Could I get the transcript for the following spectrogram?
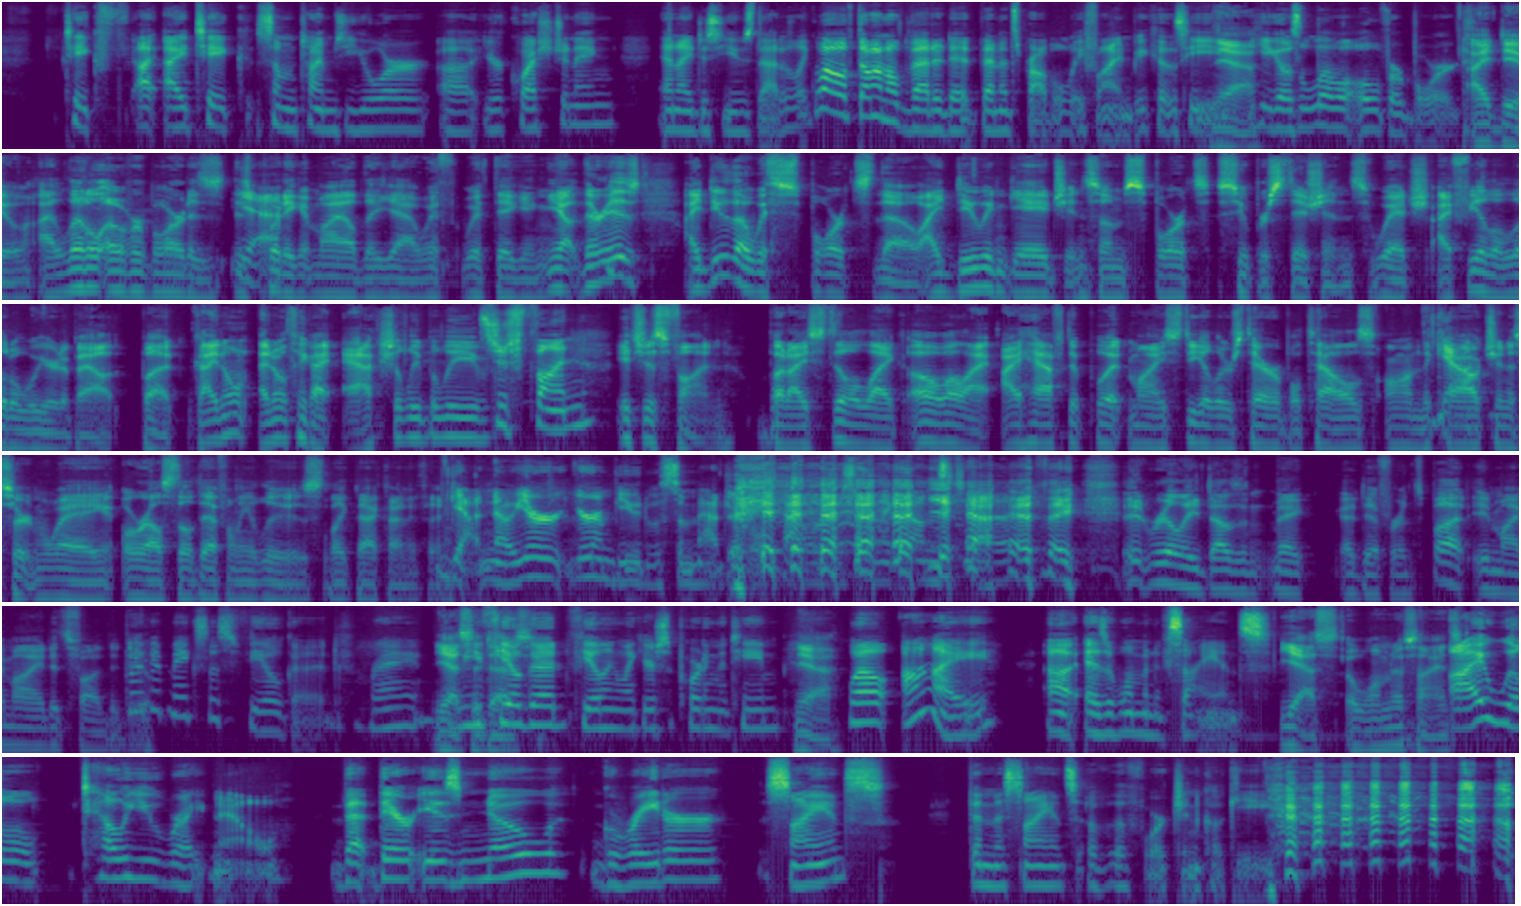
take I, I take sometimes your uh, your questioning and I just use that as like, well, if Donald vetted it, then it's probably fine because he Yeah. he goes a little overboard. I do. A little overboard is, is Yeah. putting it mildly. Yeah, with with digging. You know, there is. I do though with sports though. I do engage in some sports superstitions, which I feel a little weird about. But I don't. I don't think I actually believe. it's just fun. It's just fun. But I still like. Oh well, I I have to put my Steelers terrible towels on the Yeah. couch in a certain way, or else they'll definitely lose. Like that kind of thing. Yeah, no, you're you're imbued with some magical powers when it comes yeah, to they, it really doesn't make a difference. But in my mind, it's fun to do. but it makes us feel good, right? Yes, you it feel does. good feeling like you're supporting the team. yeah. Well, I uh, as a woman of science, Yes, a woman of science. I will tell you right now that there is no greater science than the science of the fortune cookie.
